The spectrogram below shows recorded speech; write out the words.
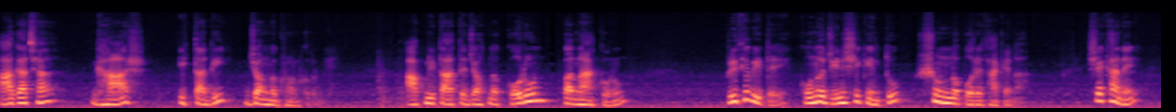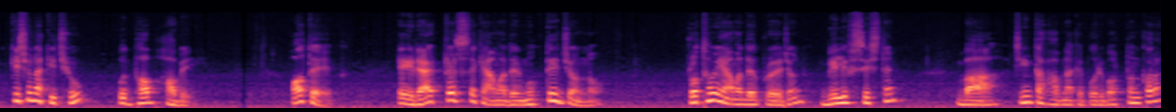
আগাছা, ঘাস ইত্যাদি জন্মগ্রহণ করবে। আপনি তাতে যত্ন করুন বা না করুন পৃথিবীতে কোনো জিনিসই কিন্তু শূন্য পড়ে থাকে না। সেখানে কিছু না কিছু উদ্ভব হবেই। অতএব এই র্যাট থেকে আমাদের মুক্তির জন্য প্রথমেই আমাদের প্রয়োজন বিলিফ সিস্টেম বা চিন্তাভাবনাকে পরিবর্তন করা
